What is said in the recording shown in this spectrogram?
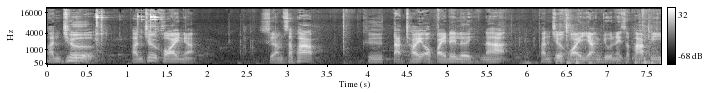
พันเชอร์พันเชอร์คอยเนี่ยเสื่อมสภาพคือตัดช้อยออกไปได้เลยนะฮะพันเชอร์คอยยังอยู่ในสภาพดี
